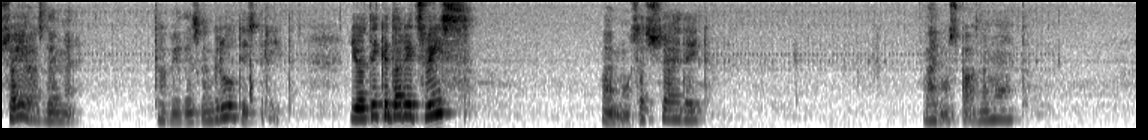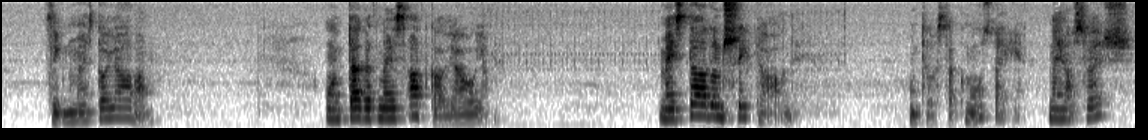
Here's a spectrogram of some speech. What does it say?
šajā zemē, to bija diezgan grūti izdarīt, jo tika darīts viss, lai mūs atšķēdītu, lai mūs pazemotu, cik nu mēs to ļāvām. Un tagad mēs atkal ļaujam. Mēs tādi un šitādi. Un to saka mūsējie. Ne jau sveši.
